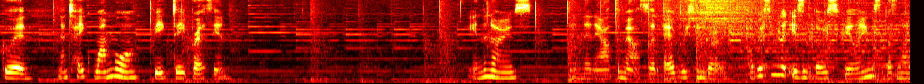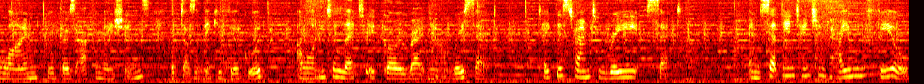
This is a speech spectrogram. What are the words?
Good. Now take one more big deep breath in. in the nose and then out the mouth. Let everything go. Everything that isn't those feelings, that doesn't align with those affirmations, that doesn't make you feel good, I want you to let it go right now. Reset. Take this time to reset and set the intention for how you want to feel,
